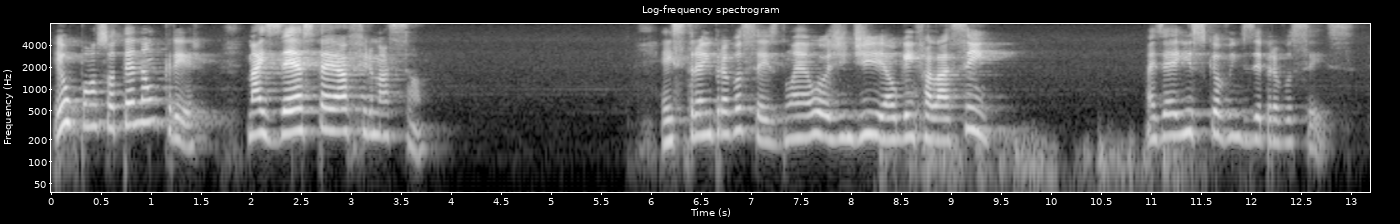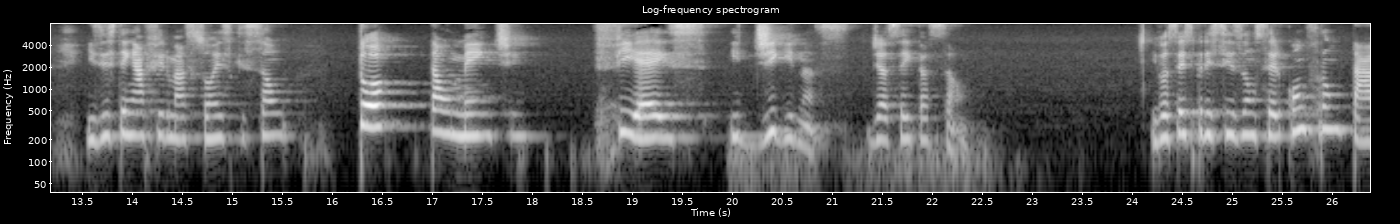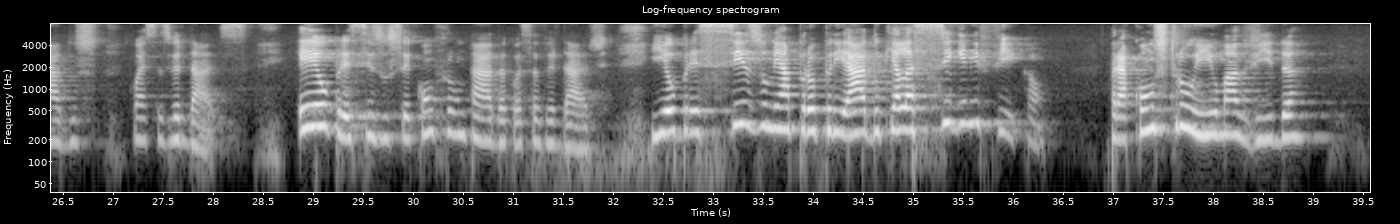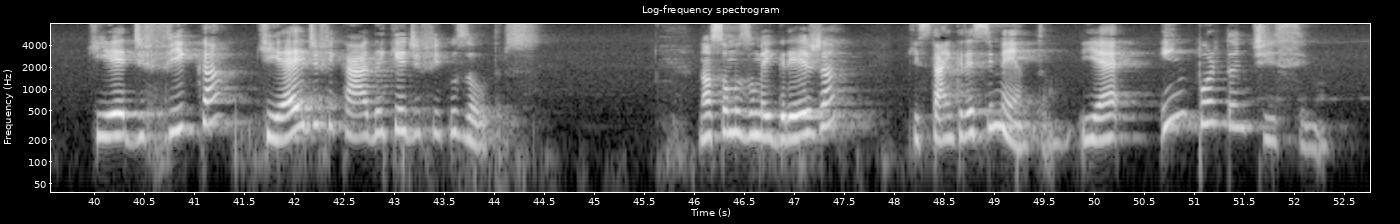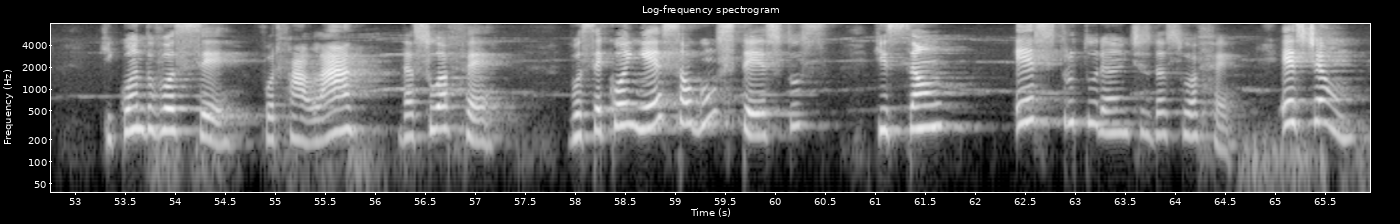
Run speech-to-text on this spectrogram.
Eu posso até não crer, mas esta é a afirmação. É estranho para vocês, não é? Hoje em dia alguém falar assim? Mas é isso que eu vim dizer para vocês. Existem afirmações que são totalmente fiéis e dignas de aceitação. E vocês precisam ser confrontados com essas verdades. Eu preciso ser confrontada com essa verdade. E eu preciso me apropriar do que elas significam para construir uma vida que edifica que é edificada e que edifica os outros. Nós somos uma igreja que está em crescimento e é importantíssimo que quando você for falar da sua fé, você conheça alguns textos que são estruturantes da sua fé. Este é um.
